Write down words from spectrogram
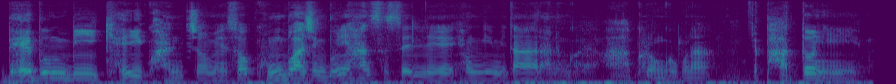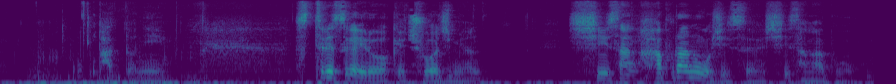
내분비 계의 관점에서 공부하신 분이 한스 셀리에 형님이다라는 거예요. 아 그런 거구나. 봤더니 봤더니 스트레스가 이렇게 주어지면 시상하부라는 곳이 있어요. 시상하부.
